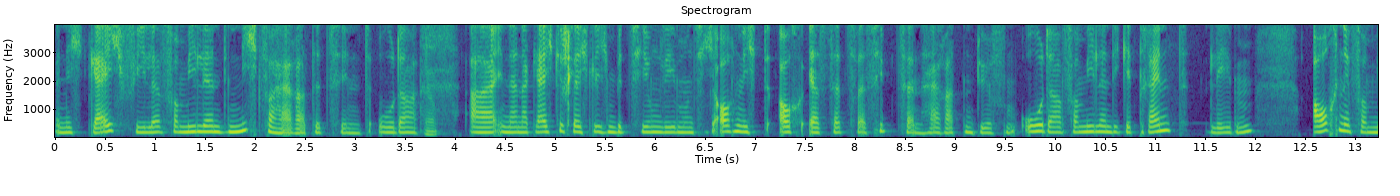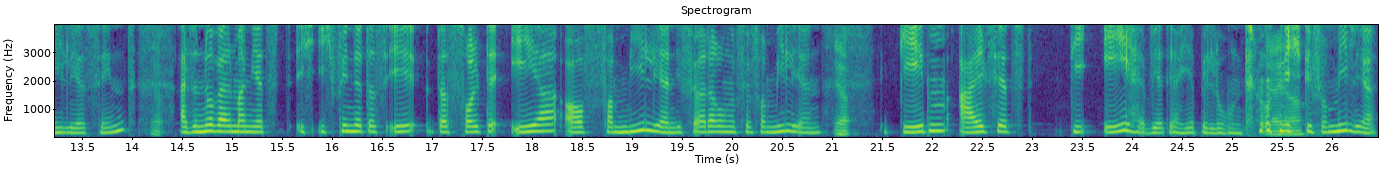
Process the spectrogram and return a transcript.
wenn nicht gleich viele Familien, die nicht verheiratet sind oder ja. äh, in einer gleichgeschlechtlichen Beziehung leben und sich auch nicht, auch erst seit 2017 heiraten dürfen oder Familien, die getrennt leben, auch eine Familie sind. Ja. Also nur weil man jetzt, ich, ich finde, dass eh, das sollte eher auf Familien, die Förderungen für Familien ja. geben, als jetzt die Ehe wird ja hier belohnt und nicht die Familie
